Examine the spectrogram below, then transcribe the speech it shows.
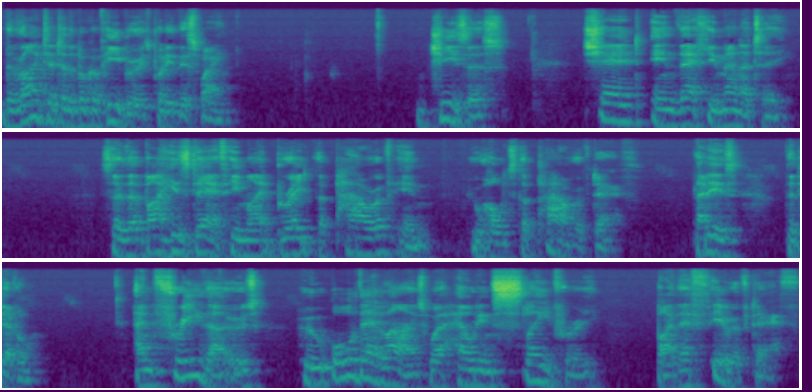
The writer to the book of Hebrews put it this way Jesus shared in their humanity so that by his death he might break the power of him who holds the power of death, that is, the devil, and free those who all their lives were held in slavery by their fear of death.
